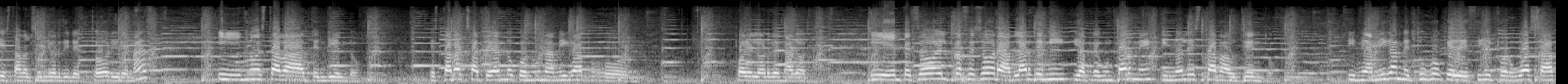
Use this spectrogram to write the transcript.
y estaba el señor director y demás. y no estaba atendiendo. Estaba chateando con una amiga por, por el ordenador. Y empezó el profesor a hablar de mí y a preguntarme y no le estaba oyendo. Y mi amiga me tuvo que decir por WhatsApp,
